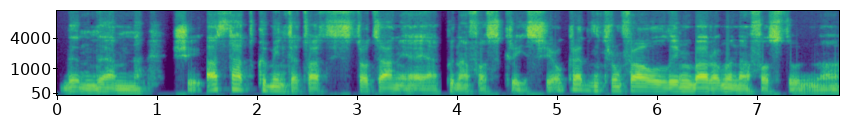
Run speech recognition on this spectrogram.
de îndemnă. Și a stat cu minte toți, toți anii aia până a fost scris. Și eu cred într-un fel limba română a fost un uh,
